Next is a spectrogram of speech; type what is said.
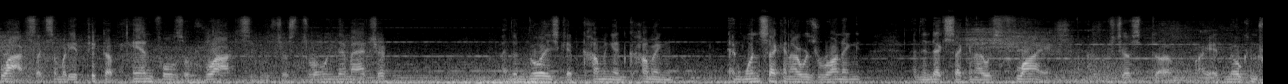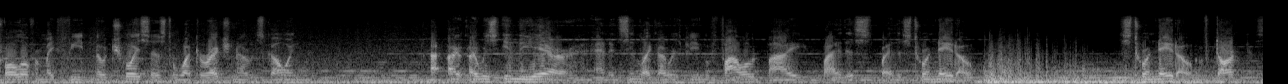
rocks, like somebody had picked up handfuls of rocks and was just throwing them at you. And the noise kept coming and coming, and one second I was running, and the next second I was flying. I was just, um, I had no control over my feet, no choice as to what direction I was going. I, I, was in the air, and it seemed like I was being followed by by this by this tornado, this tornado of darkness.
